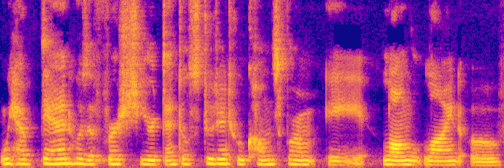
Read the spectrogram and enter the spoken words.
we have Dan who's a first year dental student who comes from a long line of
